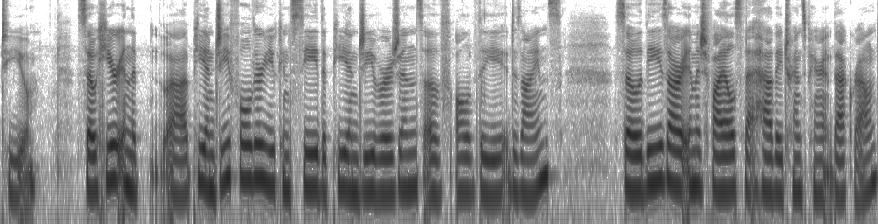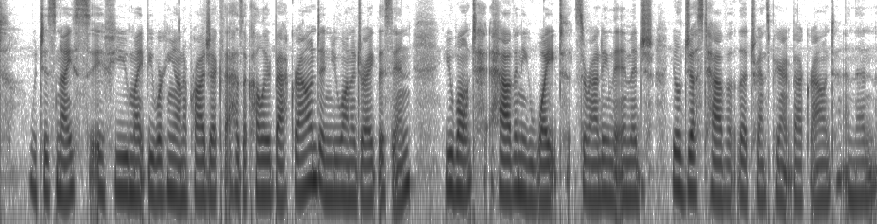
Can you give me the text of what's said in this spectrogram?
to you. So here in the uh, PNG folder, you can see the PNG versions of all of the designs. So these are image files that have a transparent background, which is nice if you might be working on a project that has a colored background and you want to drag this in. You won't have any white surrounding the image. You'll just have the transparent background and then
